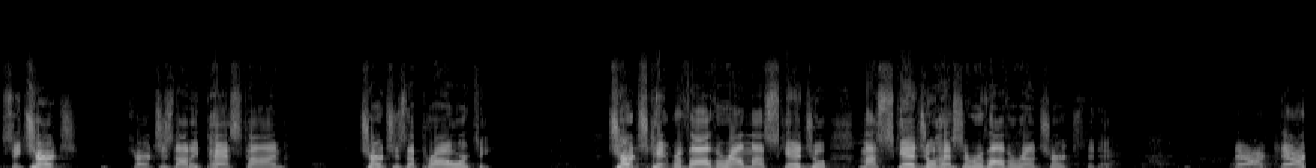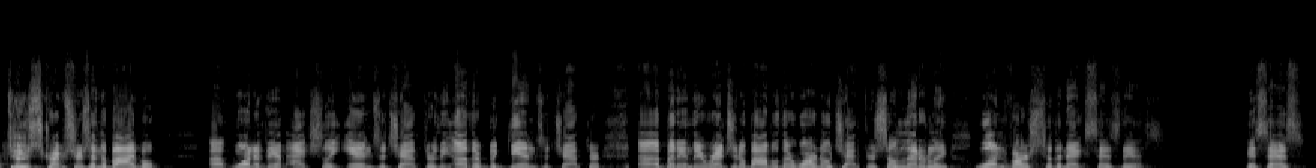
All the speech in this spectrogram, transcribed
See, church, church is not a pastime. Church is a priority. Church can't revolve around my schedule. My schedule has to revolve around church today. There are, there are two scriptures in the Bible. Uh, one of them actually ends a chapter, the other begins a chapter. Uh, but in the original Bible, there were no chapters. So, literally, one verse to the next says this It says,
